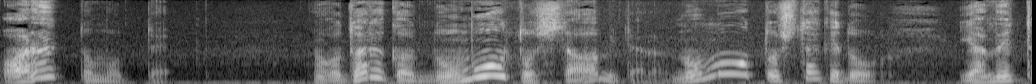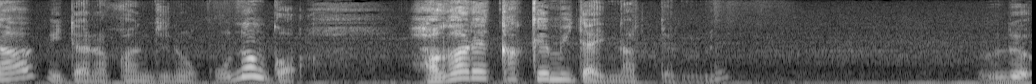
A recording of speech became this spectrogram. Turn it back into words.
あれ？と思って。なんか誰か飲もうとした？みたいな。飲もうとしたけどやめた？みたいな感じのこうなんか剥がれかけみたいになってるのね。で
